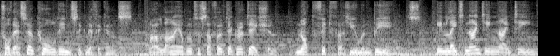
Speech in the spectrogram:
for their so-called insignificance, are liable to suffer degradation, not fit for human beings. In late 1919,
